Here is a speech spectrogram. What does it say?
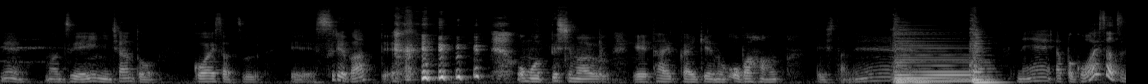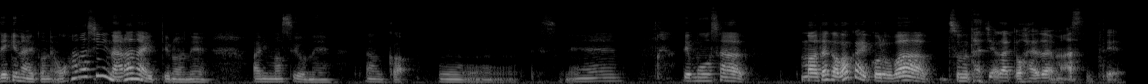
ね、まあ、全員にちゃんとご挨拶、えー、すればって。思ってしまう、えー、体育会系のおばはんでしたね。ねやっぱご挨拶できないとねお話にならないっていうのはねありますよね。なんかうんですね。でもさまあだから若い頃はその立ち上がって「おはようございます」って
